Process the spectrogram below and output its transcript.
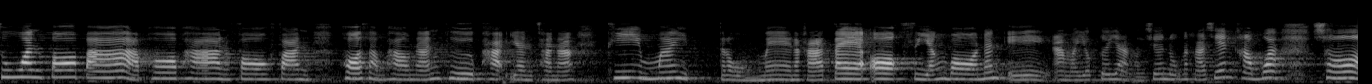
ส่วนปอปลาพอพาน ฟอฟัน พอสำเภานั้นคือพยัญชนะที่ไม่ตรงแม่นะคะ แต่ออกเสียงบอนั่นเองอะมายกตัวอย่างของเชื่อนุกนะคะ เช่นคำว่าชอบ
